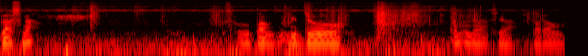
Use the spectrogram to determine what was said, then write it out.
plus na. So pag medyo ano na siya, parang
